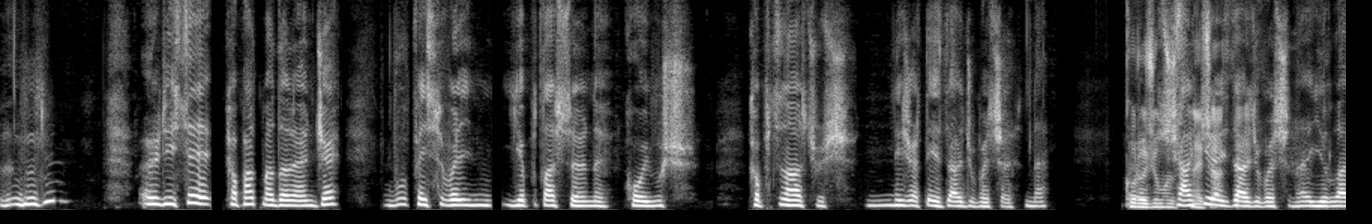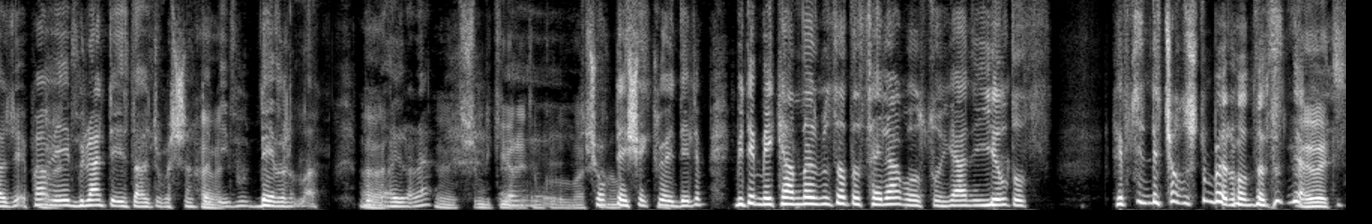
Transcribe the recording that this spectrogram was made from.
Öyleyse kapatmadan önce bu festivalin yapı taşlarını koymuş, kapısını açmış Necat Eczacıbaşı'na. Kurucumuz Şakir Necat Bey. Eczacıbaşı'na yıllarca yapan Evet. ve Bülent Eczacıbaşı'na tabii Evet. bu devriler. Bu Evet. ayırarak. Evet şimdiki yönetim Ee, kurulu başkanı. Çok teşekkür edelim. Bir de mekanlarımıza da selam olsun. Yani Yıldız. Hepsinde çalıştım ben onların. Yani. Evet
